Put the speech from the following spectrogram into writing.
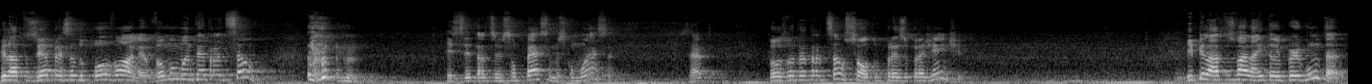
Pilatos vê a pressão do povo, olha, vamos manter a tradição. Essas tradições são péssimas, como essa, certo? Vamos manter a tradição, solta um preso para gente. E Pilatos vai lá então e pergunta:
